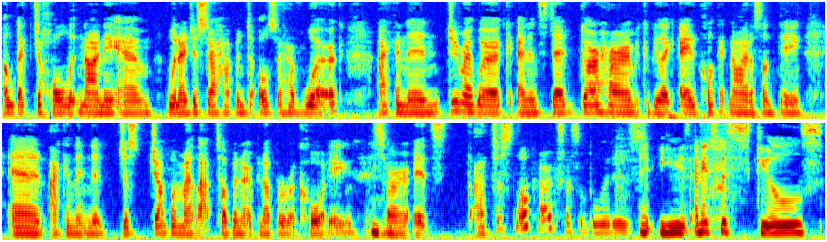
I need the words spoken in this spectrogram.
a lecture hall at 9 a.m. when I just so happen to also have work, I can then do my work and instead go home. It could be like 8 o'clock at night or something, and I can then just jump on my laptop and open up a recording. So it's, I just love how accessible it is. It is. And it's the skills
